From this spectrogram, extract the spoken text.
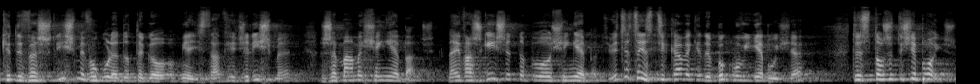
kiedy weszliśmy w ogóle do tego miejsca, wiedzieliśmy, że mamy się nie bać. Najważniejsze to było się nie bać. Wiecie, co jest ciekawe, kiedy Bóg mówi nie bój się? To jest to, że ty się boisz.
